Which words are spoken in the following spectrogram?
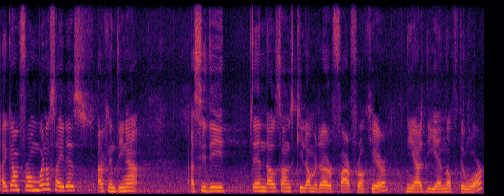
I come from Buenos Aires, Argentina, a city 10,000 kilometers far from here, near the end of the world.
